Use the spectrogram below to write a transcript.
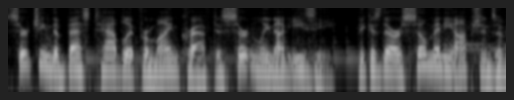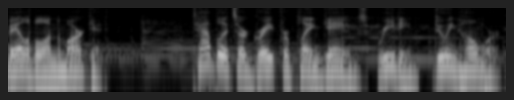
Searching the best tablet for Minecraft is certainly not easy, because there are so many options available on the market. Tablets are great for playing games, reading, doing homework,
